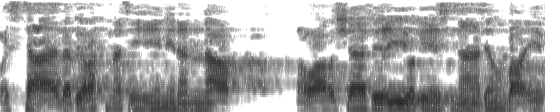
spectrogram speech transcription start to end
واستعاذ برحمته من النار. رواه الشافعي بإسناد ضعيف.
